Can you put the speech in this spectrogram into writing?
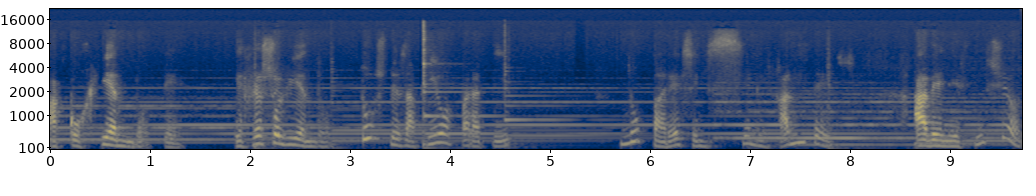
acogiéndote y resolviendo tus desafíos para ti, ¿no parecen semejantes a beneficios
